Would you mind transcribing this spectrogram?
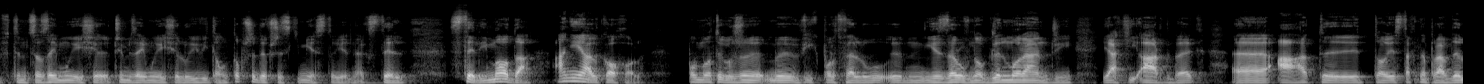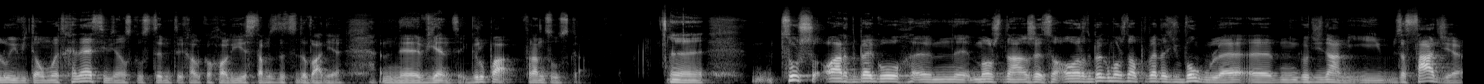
w tym, co zajmuje się, czym zajmuje się Louis Vuitton, to przede wszystkim jest to jednak styl, styl i moda, a nie alkohol pomimo tego, że y, w ich portfelu jest zarówno Glenmorangie, jak i Artback, e, a to jest tak naprawdę Louis Vuitton Moet Hennessy, w związku z tym tych alkoholi jest tam zdecydowanie więcej. Grupa francuska. E, Cóż o Artbagu em, można rzec? O Artbagu można opowiadać w ogóle godzinami i w zasadzie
